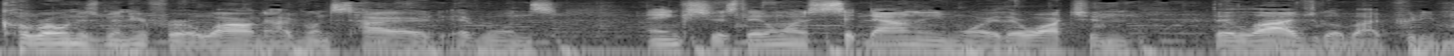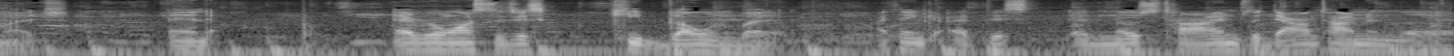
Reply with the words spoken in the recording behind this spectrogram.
corona's been here for a while now. Everyone's tired. Everyone's anxious. They don't want to sit down anymore. They're watching their lives go by pretty much. And everyone wants to just keep going, but I think at this in those times, the downtime in the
